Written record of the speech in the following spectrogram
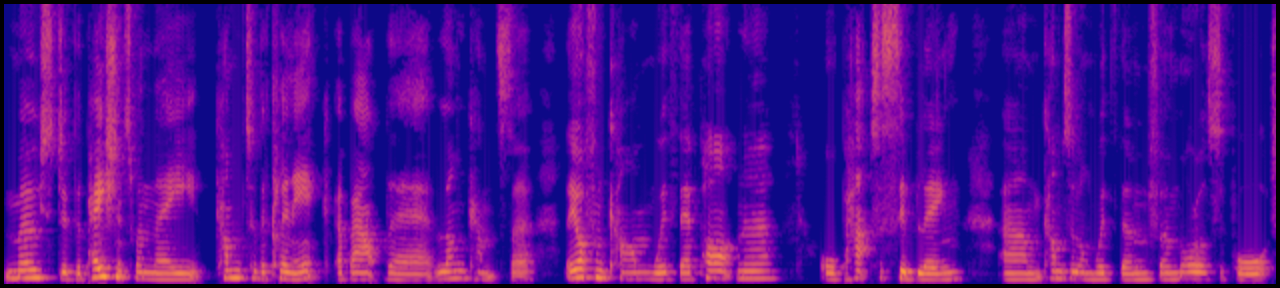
Most of the patients, when they come to the clinic about their lung cancer, they often come with their partner or perhaps a sibling um, comes along with them for moral support.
